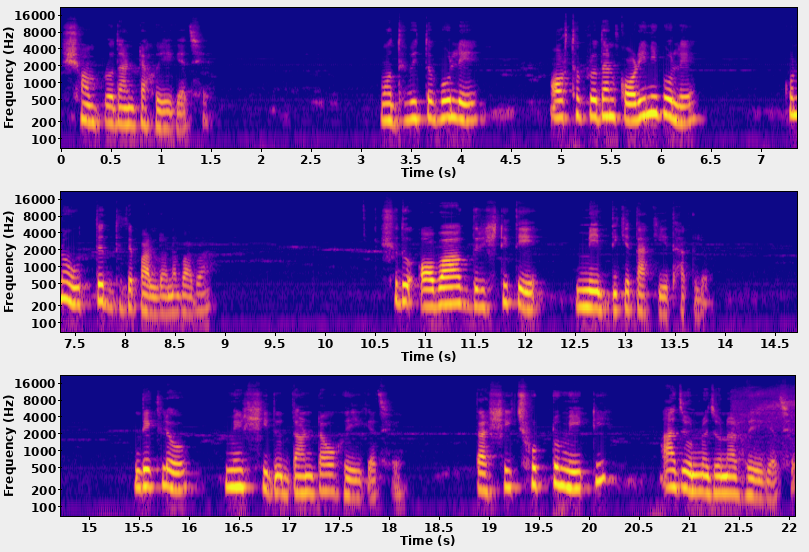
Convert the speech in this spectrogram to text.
সম্প্রদানটা হয়ে গেছে। মধ্যবিত্ত বলে অর্থ প্রদান করেনি বলে কোনো উত্তর দিতে পারল না বাবা। শুধু অবাক দৃষ্টিতে মেয়ের দিকে তাকিয়ে থাকল। দেখল মেয়ের সিঁদুর দানটাও হয়ে গেছে। তার সেই ছোট্ট মেয়েটি আজ অন্যজনার হয়ে গেছে।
